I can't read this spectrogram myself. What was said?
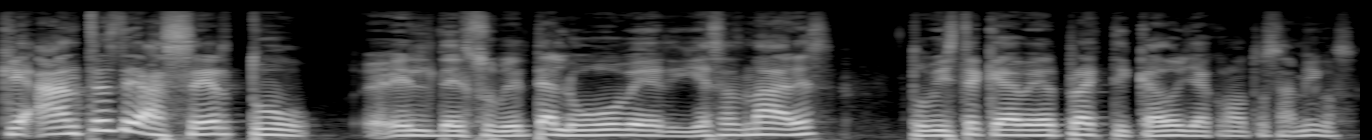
que antes de hacer tú el de subirte al Uber y esas madres, tuviste que haber practicado ya con otros amigos.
